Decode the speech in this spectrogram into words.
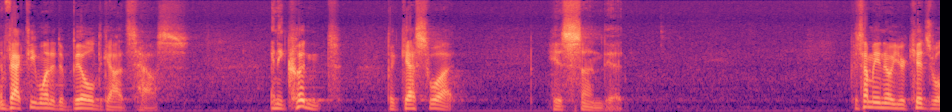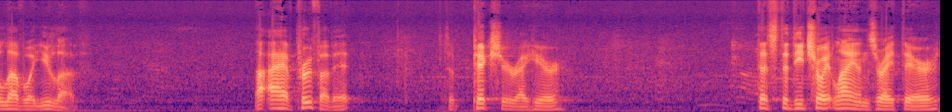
In fact, he wanted to build God's house, and he couldn't. But guess what? His son did. Because how many know your kids will love what you love? I have proof of it. It's a picture right here. That's the Detroit Lions right there.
